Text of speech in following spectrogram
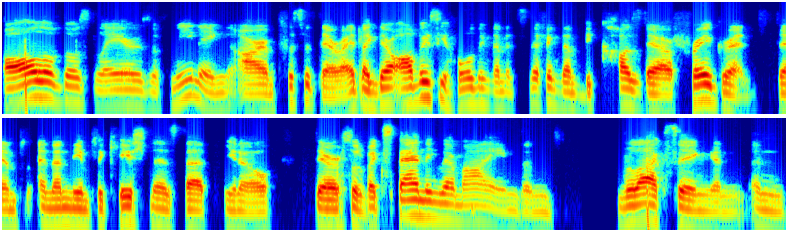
all of those layers of meaning are implicit there, right? Like they're obviously holding them and sniffing them because they are fragrant. And then the implication is that, you know, they're sort of expanding their mind and relaxing and, and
